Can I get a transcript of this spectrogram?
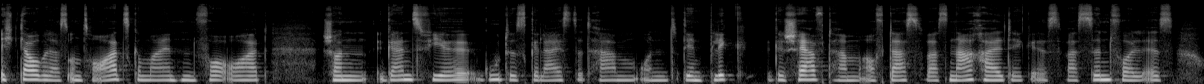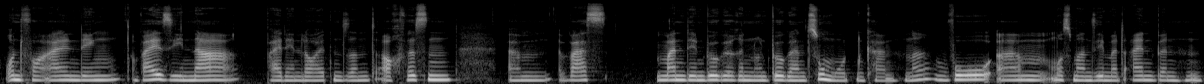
Ich glaube, dass unsere Ortsgemeinden vor Ort schon ganz viel Gutes geleistet haben und den Blick geschärft haben auf das, was nachhaltig ist, was sinnvoll ist und vor allen Dingen, weil sie nah bei den Leuten sind, auch wissen, ähm, was man den Bürgerinnen und Bürgern zumuten kann. Ne? Wo ähm, muss man sie mit einbinden?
